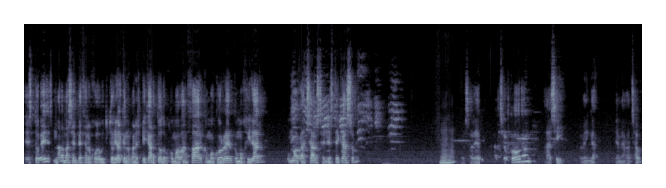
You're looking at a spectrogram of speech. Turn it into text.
esto es nada más empezar el juego tutorial que nos van a explicar todo, cómo avanzar, cómo correr, cómo girar, cómo agacharse en este caso. Pues a ver, agacho con... Así, pues venga, ya me he agachado.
